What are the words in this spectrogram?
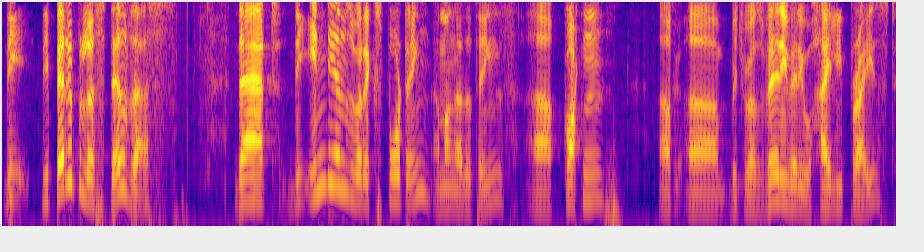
the the Periplus tells us that the Indians were exporting, among other things, uh, cotton, uh, uh, which was very, very highly prized,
